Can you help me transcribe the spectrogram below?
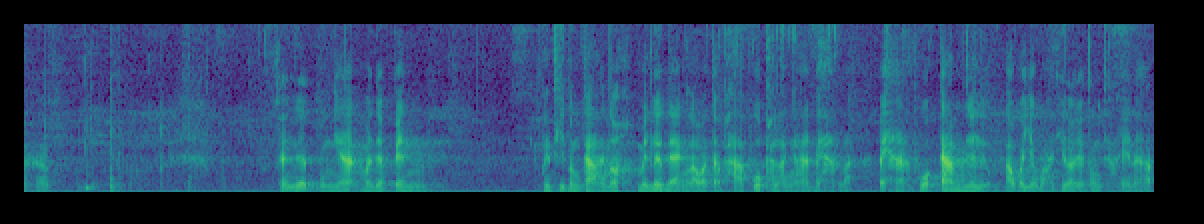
นะครับ ส้นเลือดตรงเนี้ยมันจะเป็นพื้นที่ตรงกลางเนาะเม็ดเลือดแดงเราจะพาพวกพลังงานไปหาละไปหาพวกกล้ามเนื้อหรืออวัยวะที่เราจะต้องใช้นะครับ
